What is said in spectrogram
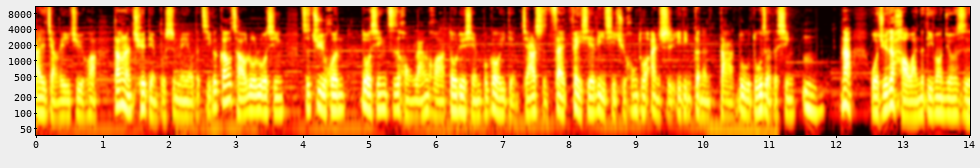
他也讲了一句话：当然，缺点不是没有的。几个高潮，若若星之俱昏，若星之红兰华都略嫌不够一点。假使再费些力气去烘托暗示，一定更能打入读者的心。嗯，那我觉得好玩的地方就是，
